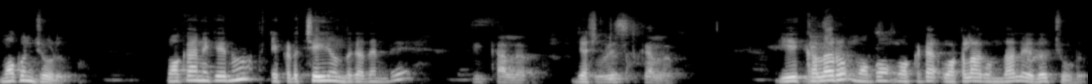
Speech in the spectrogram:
ముఖం చూడు. ముఖానికేను ఇక్కడ చెయ్యి ఉంది కదండి? ఈ కలర్. Just wrist colour. ఈ కలర్ ముఖం ఒకటే ఒకలాగా ఉందా లేదో చూడు.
